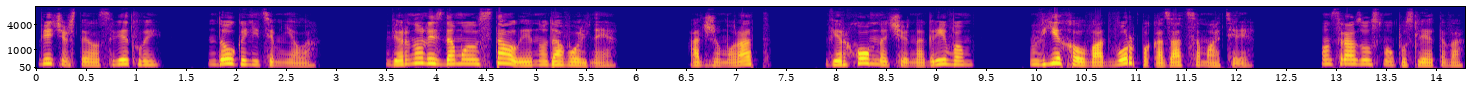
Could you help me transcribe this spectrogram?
Вечер стоял светлый, долго не темнело. Вернулись домой усталые, но довольные. А Джамурат, верхом на черногривом, въехал во двор показаться матери. Он сразу уснул после этого,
